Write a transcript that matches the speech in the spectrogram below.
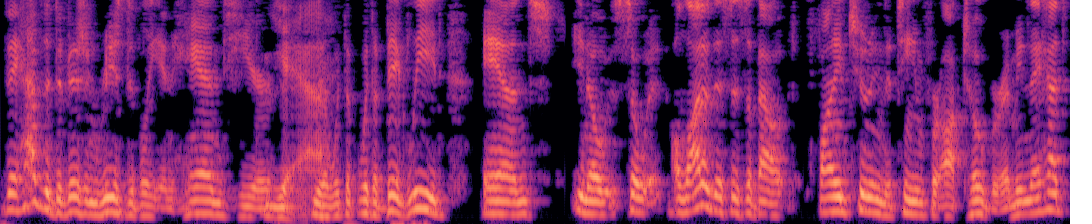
they have the division reasonably in hand here Yeah. you know, with the, with a big lead. And, you know, so a lot of this is about fine tuning the team for October. I mean, they had,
